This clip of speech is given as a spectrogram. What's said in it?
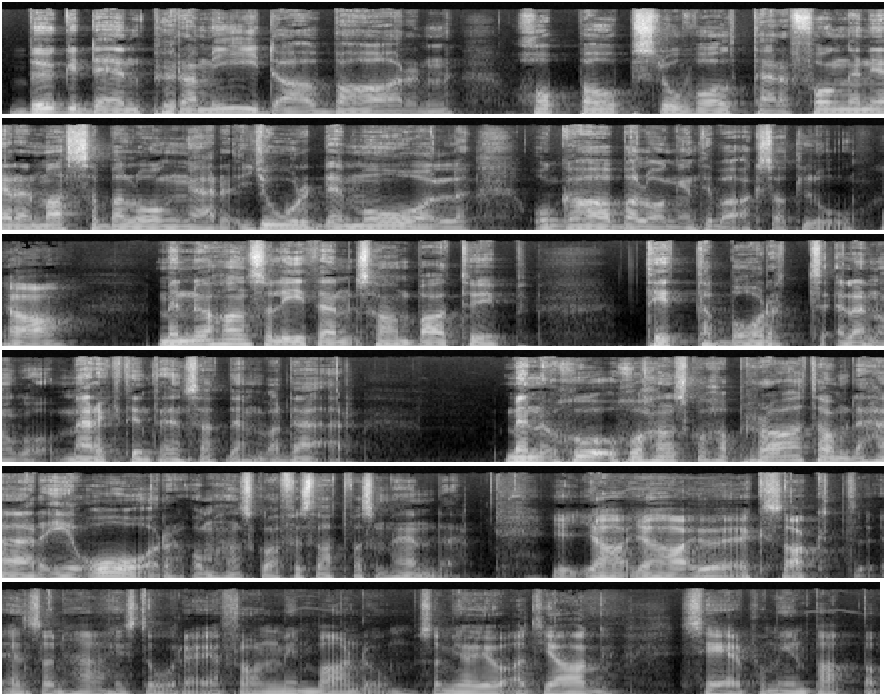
byggde en pyramid av barn, hoppade upp, slog volter, fångade ner en massa ballonger, gjorde mål och gav ballongen tillbaks åt Lo. Ja. Men nu är han så liten så han bara typ tittade bort eller något, märkte inte ens att den var där. Men hur, hur han skulle ha pratat om det här i år om han skulle ha förstått vad som hände. Jag, jag har ju exakt en sån här historia från min barndom som gör ju att jag ser på min pappa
